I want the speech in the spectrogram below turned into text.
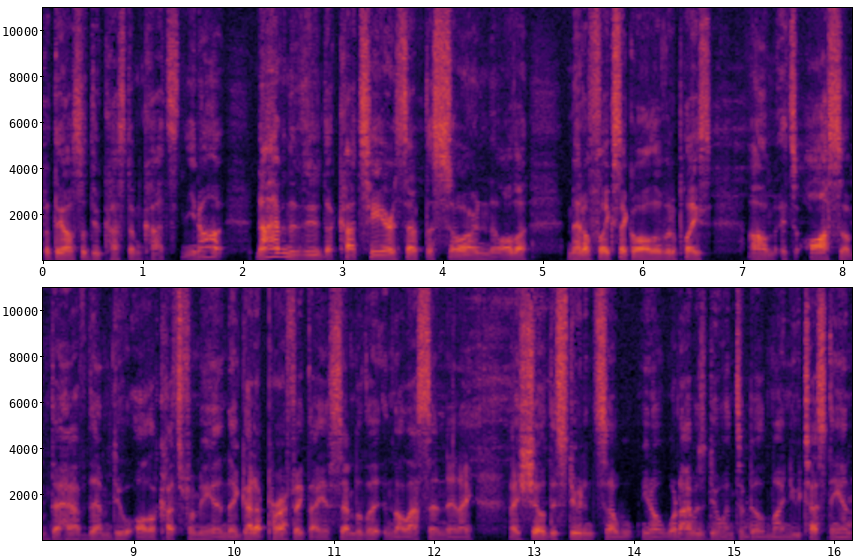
but they also do custom cuts. You know, not having to do the cuts here and set up the saw and all the metal flakes that go all over the place. Um, it's awesome to have them do all the cuts for me, and they got it perfect. I assembled it in the lesson, and I, I showed the students, uh, you know, what I was doing to build my new test stand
